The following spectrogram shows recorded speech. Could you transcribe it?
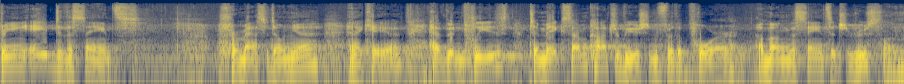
bringing aid to the saints. For Macedonia and Achaia have been pleased to make some contribution for the poor among the saints at Jerusalem.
